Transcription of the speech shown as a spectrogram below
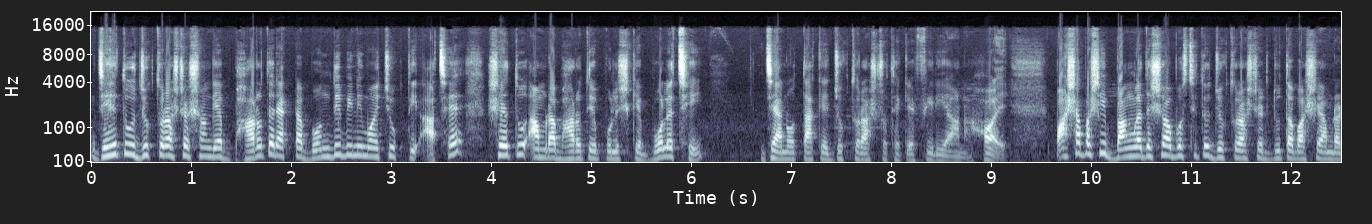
যেহেতু যুক্তরাষ্ট্রের সঙ্গে ভারতের একটা বন্দি বিনিময় চুক্তি আছে, সেহেতু আমরা ভারতীয় পুলিশকে বলেছি যেন তাকে যুক্তরাষ্ট্র থেকে ফিরিয়ে আনা হয়। পাশাপাশি বাংলাদেশে অবস্থিত যুক্তরাষ্ট্রের দূতাবাসে আমরা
